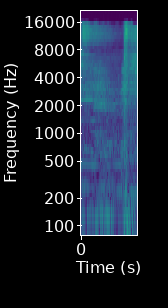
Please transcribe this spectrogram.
Amen.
